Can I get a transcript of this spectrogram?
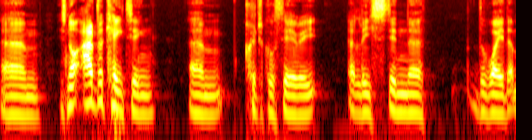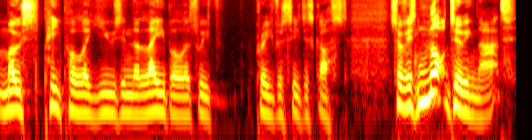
Um, it's not advocating um, critical theory, at least in the, the way that most people are using the label, as we've previously discussed. So if it's not doing that,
